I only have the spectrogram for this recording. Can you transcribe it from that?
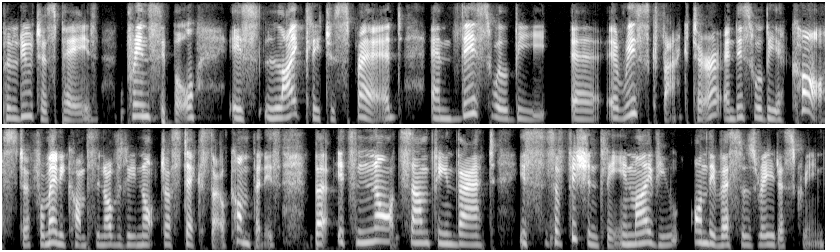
polluters pays principle is likely to spread, and this will be a, a, risk factor, and this will be a cost for many companies, and obviously not just textile companies, but it's not something that is sufficiently, in my view, on the investor's radar screen.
